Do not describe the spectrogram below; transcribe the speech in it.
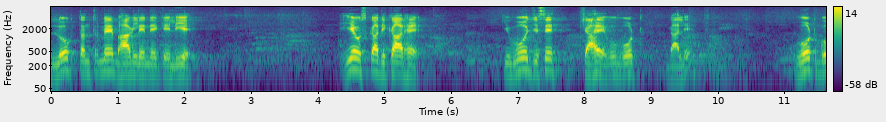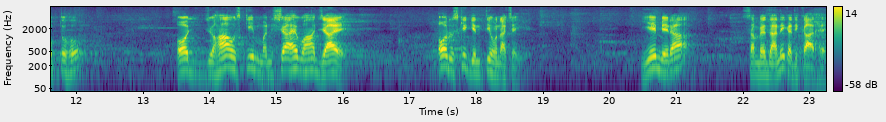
लोकतंत्र में भाग लेने के लिए ये उसका अधिकार है। कि वो जिसे चाहे वो वोट डाले, वोट गुप्त हो, और जहाँ उसकी मंशा है वहाँ जाए, और उसकी गिनती होना चाहिए। ये मेरा संवैधानिक अधिकार है।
